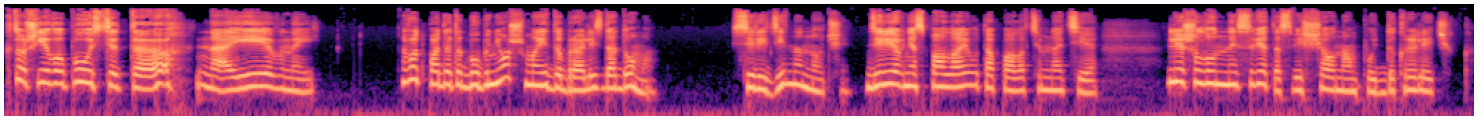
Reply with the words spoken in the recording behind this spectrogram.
Кто ж его пустит-то? Наивный!» Вот под этот бубнеж мы и добрались до дома. Середина ночи. Деревня спала и утопала в темноте. Лишь лунный свет освещал нам путь до крылечек.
